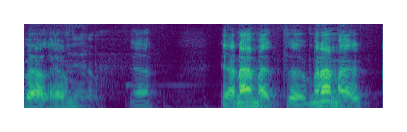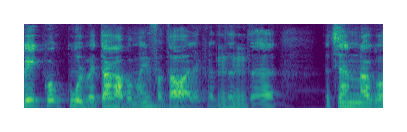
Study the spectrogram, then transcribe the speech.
peale jah, jah. ja näeme, et me näeme, kõik Kuulbet jagab oma infot avalikult mm, -hmm. et, et see on nagu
